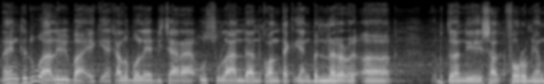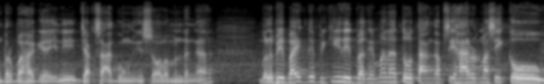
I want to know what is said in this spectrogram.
Nah yang kedua lebih baik ya kalau boleh bicara usulan dan konteks yang benar eh, kebetulan di forum yang berbahagia ini Jaksa Agung insya Allah mendengar lebih baik dia pikirin bagaimana tuh tangkap si Harun Masiku.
